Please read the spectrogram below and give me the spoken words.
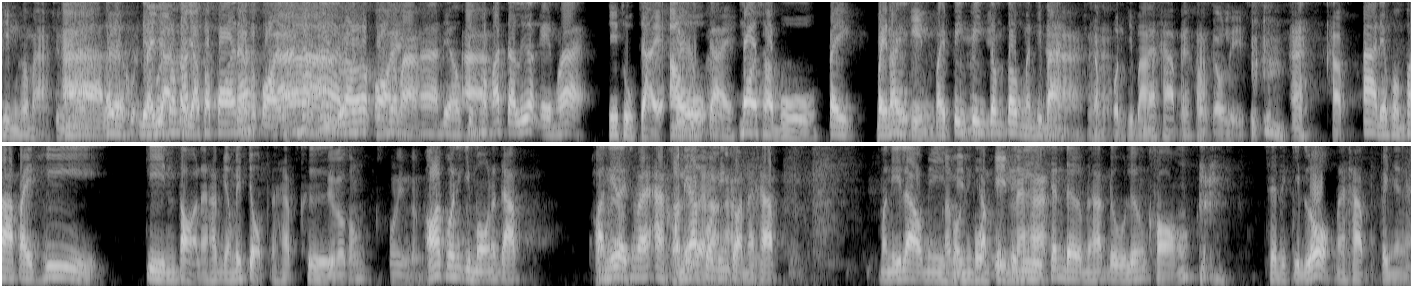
พิมพ์เข้ามาพิมพ์เข้ามาอ่าแล้วเดี๋ยวเดี๋ยวแต่อย่าคุณธรรมะแต่อย่า spoil นะอย่า spoil นะอ่าอ่าเราเราพิมพ์เข้ามาอ่าเดี๋ยวคุณธรรมะจะเลือกเองว่า ที่ถูกใจเอาที่ถูกใจหม้อชาบูไปไปนั่งกิน ไปปิ้งปิ้งต้มต้มๆกันที่บ้านอ่กับคนที่บ้านนะครับได้ความเกาหลีสุดๆอะครับอ่าเดี๋ยวผมพาไปที่จีนต่อนะครับ ยังไม่จบนะครับ คือเดี๋ยวเราต้อง phone in ก่อนอ๋อ phone in กี่โมงนะครับพร้ตออมนนี้เลยใช่ไหมอะขออนุญา phone in ตอนนี้เลยก่อนนะครับ วันนี้เรามีอะมี phone in กับ phone in SCB นะฮะเช่นเดิมนะครับ ดูเรื่องของเศรษฐกิจโลกนะครับ เป็นยังไง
